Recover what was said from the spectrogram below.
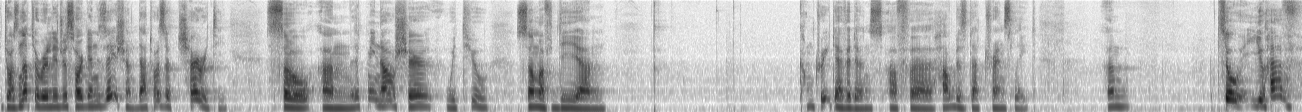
it was not a religious organization, that was a charity. So um, let me now share with you some of the um, concrete evidence of uh, how does that translate. Um, so you have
